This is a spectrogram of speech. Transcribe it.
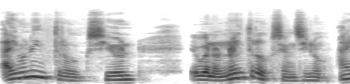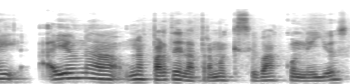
hay una introducción, eh, bueno, no introducción, sino hay, hay una, una parte de la trama que se va con ellos.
